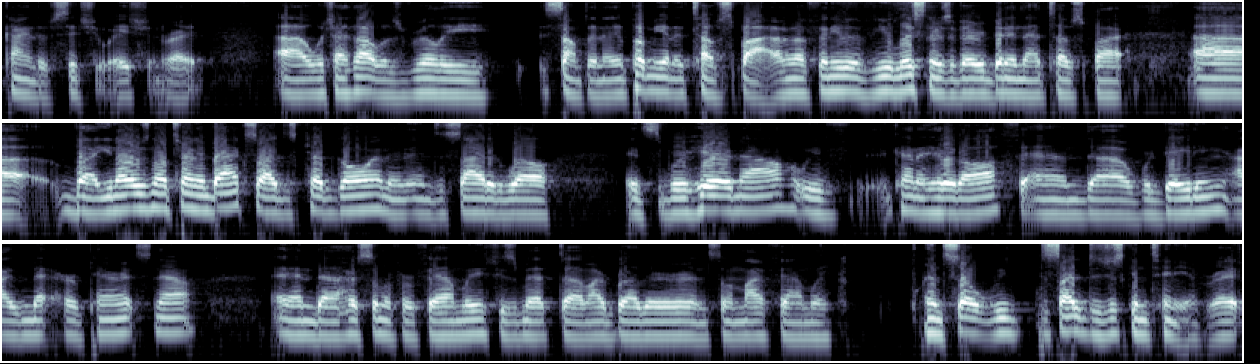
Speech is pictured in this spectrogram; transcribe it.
kind of situation, right? Uh, which I thought was really something, and it put me in a tough spot. I don't know if any of you listeners have ever been in that tough spot. Uh, but you know, there's no turning back, so I just kept going and, and decided, well, it's we're here now. We've kind of hit it off, and uh, we're dating. I've met her parents now, and uh, her some of her family. She's met uh, my brother and some of my family, and so we decided to just continue. Right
